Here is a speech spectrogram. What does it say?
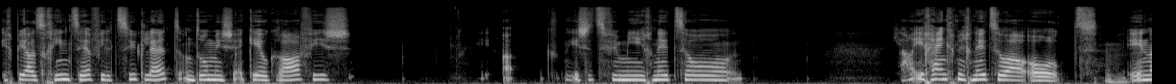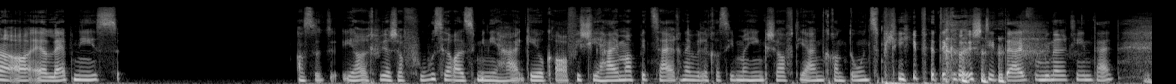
ich bin als Kind sehr viel zügelt und darum ist geografisch äh, ist jetzt für mich nicht so ja, ich hänge mich nicht so an Ort, mhm. eher an Erlebnis. Also ja, ich würde Schaffhausen als meine he geografische Heimat bezeichnen, weil ich es immerhin geschafft in einem Kanton zu bleiben, der größte Teil von meiner Kindheit. Mhm.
